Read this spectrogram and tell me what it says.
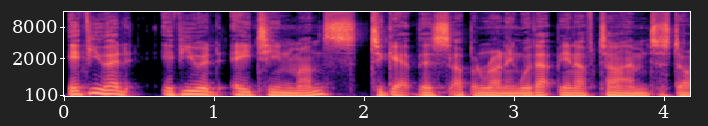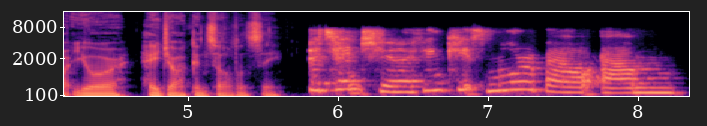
If you had if you had 18 months to get this up and running, would that be enough time to start your HR consultancy? Potentially, I think it's more about um,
